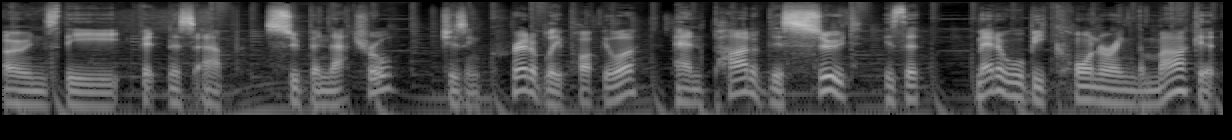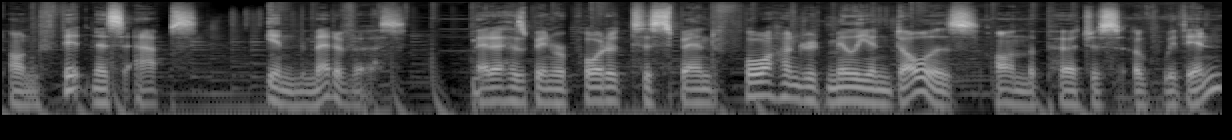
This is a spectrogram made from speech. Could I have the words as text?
owns the fitness app Supernatural, which is incredibly popular. And part of this suit is that Meta will be cornering the market on fitness apps in the metaverse. Meta has been reported to spend $400 million on the purchase of Within,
